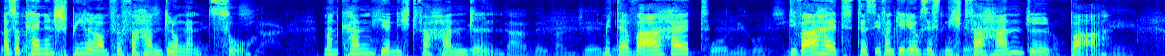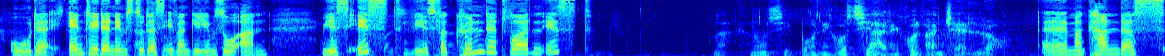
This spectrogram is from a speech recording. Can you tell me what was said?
also keinen Spielraum für Verhandlungen zu. Man kann hier nicht verhandeln. Mit der Wahrheit, die Wahrheit des Evangeliums ist nicht verhandelbar. Oder entweder nimmst du das Evangelium so an, wie es ist, wie es verkündet worden ist. Äh, man kann das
